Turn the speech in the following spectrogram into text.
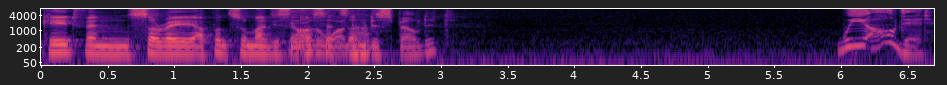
geht, wenn Sorey ab und zu mal diese You're the one Aussätze who hat. dispelled it? We all did.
